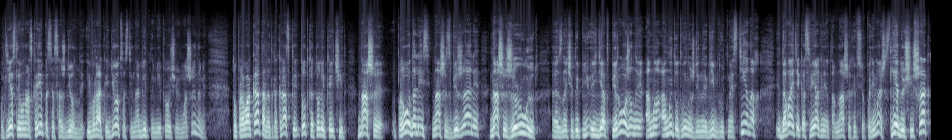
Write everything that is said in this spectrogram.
Вот если у нас крепость осажденная, и враг идет со стенобитными и прочими машинами, то провокатор это как раз тот, который кричит, наши продались, наши сбежали, наши жируют, э, значит, и пью- едят пирожные, а мы, а мы тут вынуждены гибнуть на стенах, и давайте-ка свергнем там наших и все. Понимаешь? Следующий шаг,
